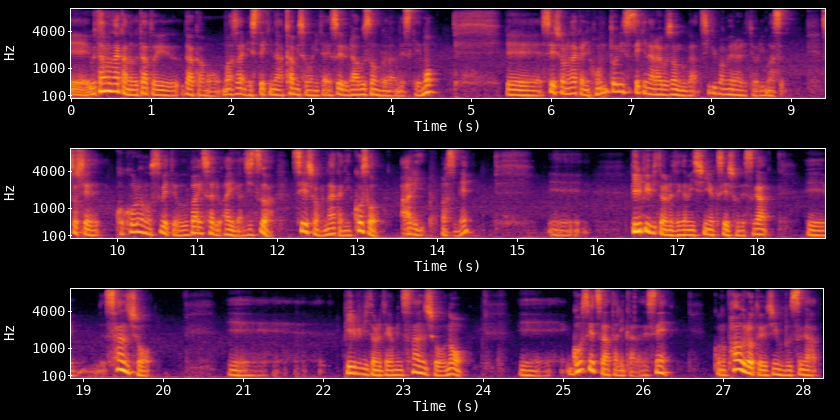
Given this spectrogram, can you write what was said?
えー、歌の中の歌という画家もまさに素敵な神様に対するラブソングなんですけれども、えー、聖書の中に本当に素敵なラブソングが散りばめられております。そして心の全てを奪い去る愛が実は聖書の中にこそありますね。えー、ピリピ人への手紙新約聖書ですが、えー、3章、えー、ピリピ人の手紙3章の、えー、5節あたりからですね、このパウロという人物が、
